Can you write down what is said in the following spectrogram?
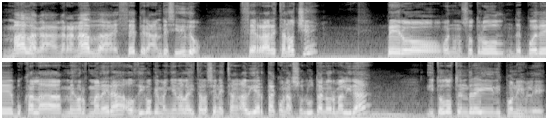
Málaga, Granada, etcétera, han decidido cerrar esta noche, pero bueno, nosotros después de buscar la mejor manera, os digo que mañana las instalaciones están abiertas con absoluta normalidad y todos tendréis disponible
